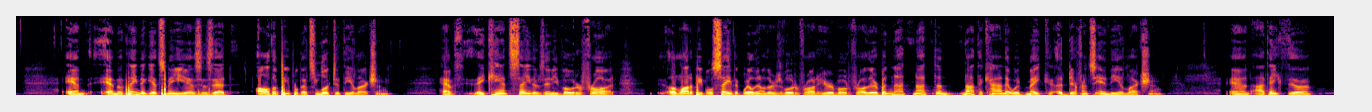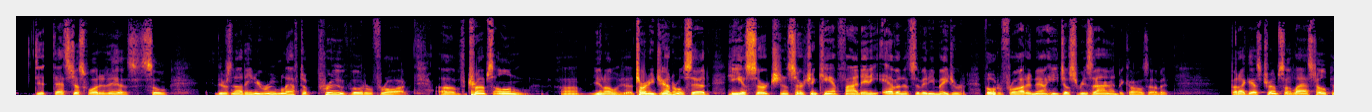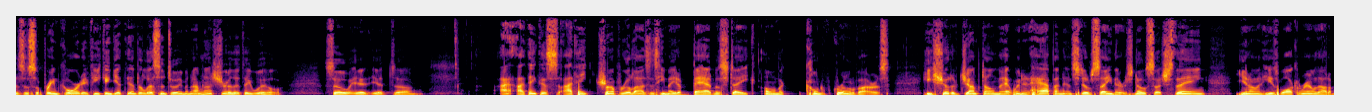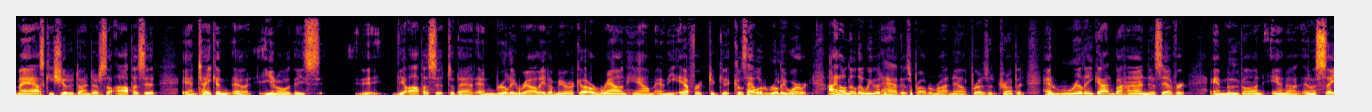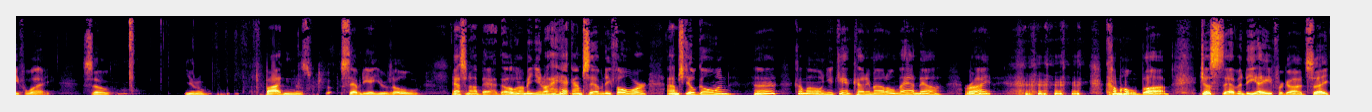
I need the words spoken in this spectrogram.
And and the thing that gets me is is that all the people that's looked at the election have they can't say there's any voter fraud a lot of people say that well, you know, there's voter fraud here, voter fraud there, but not not the not the kind that would make a difference in the election. And I think the that's just what it is. So there's not any room left to prove voter fraud. Of Trump's own, uh, you know, Attorney General said he has searched and searched and can't find any evidence of any major voter fraud, and now he just resigned because of it. But I guess Trump's last hope is the Supreme Court if he can get them to listen to him, and I'm not sure that they will. So it, it um, I, I think this. I think Trump realizes he made a bad mistake on the coronavirus. He should have jumped on that when it happened instead of saying there is no such thing. You know, and he's walking around without a mask. He should have done just the opposite and taken, uh, you know, these the, the opposite to that and really rallied America around him and the effort to get, because that would really work. I don't know that we would have this problem right now if President Trump had, had really gotten behind this effort and moved on in a, in a safe way. So, you know, Biden is 78 years old. That's not bad, though. I mean, you know, heck, I'm 74. I'm still going. Huh? Come on, you can't cut him out on that now, right? Come on, Bob. Just 78, for God's sake.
